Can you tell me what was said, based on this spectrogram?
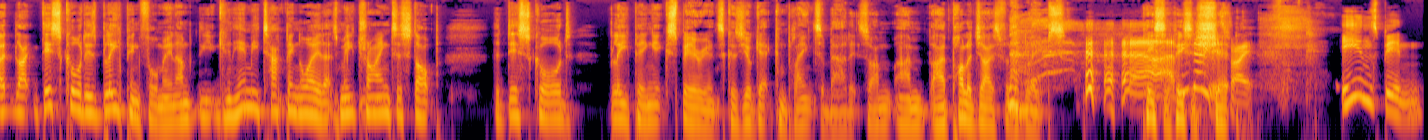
uh, like Discord is bleeping for me, and I'm. You can hear me tapping away. That's me trying to stop the Discord bleeping experience because you'll get complaints about it. So I'm. I'm. I apologise for the bleeps. Piece of- piece you of shit. Right, Iain's been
